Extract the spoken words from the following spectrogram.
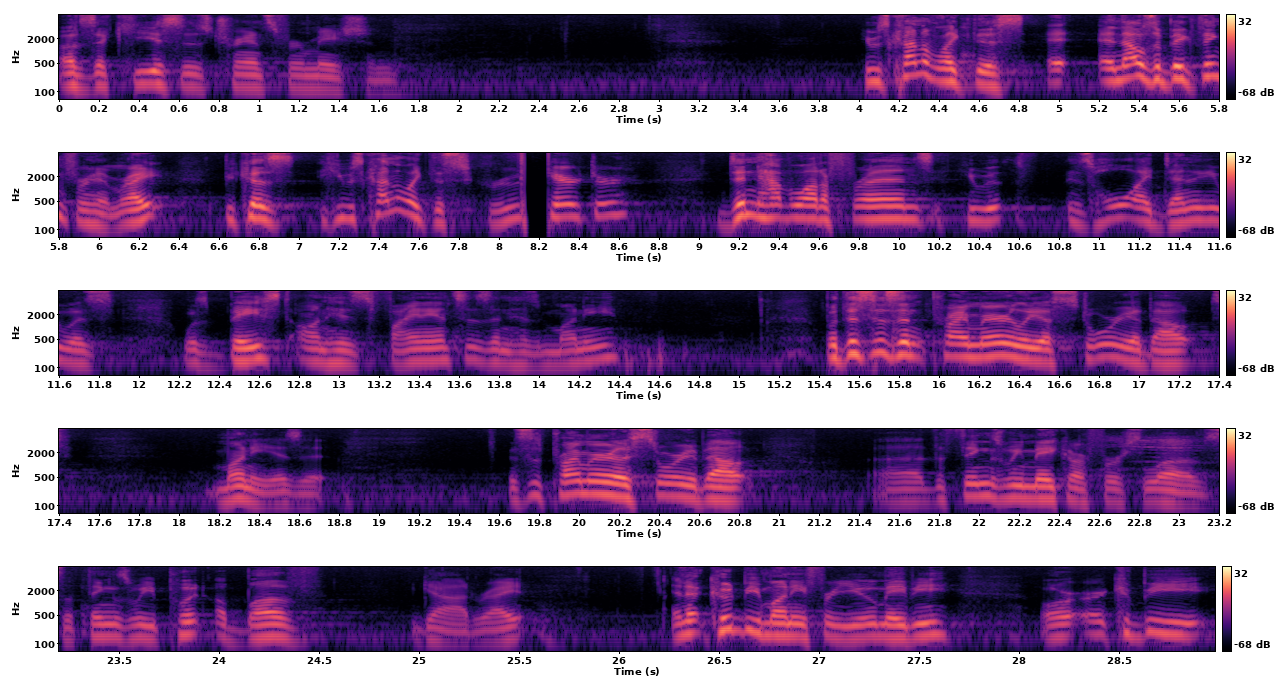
of Zacchaeus' transformation. He was kind of like this, and that was a big thing for him, right? because he was kind of like the Scrooge character. Didn't have a lot of friends. He was, his whole identity was, was based on his finances and his money. But this isn't primarily a story about money, is it? This is primarily a story about uh, the things we make our first loves, the things we put above God, right? And it could be money for you, maybe, or, or it could be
